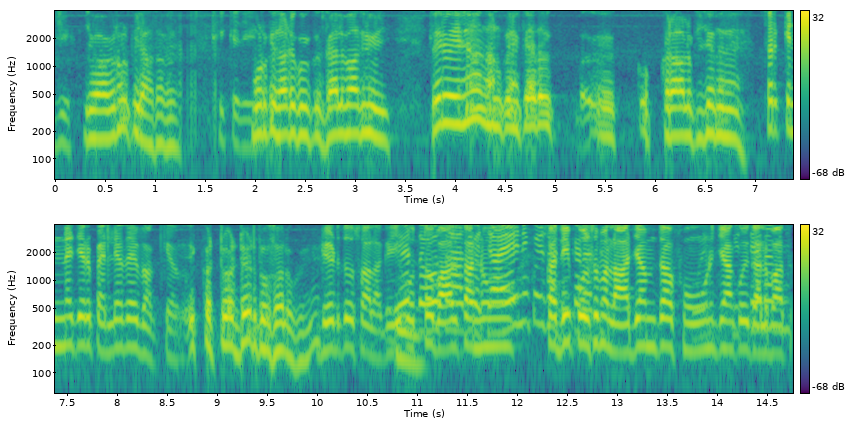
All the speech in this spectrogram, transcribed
ਜੀ। ਜਵਾਗ ਨੂੰ ਭਜਾਤਾ ਫਿਰ। ਠੀਕ ਹੈ ਜੀ। ਮੁੜ ਕੇ ਸਾਡੇ ਕੋਈ ਗੱਲਬਾਤ ਨਹੀਂ ਹੋਈ। ਫਿਰ ਇਹ ਨਾ ਸਾਨੂੰ ਕੋਈ ਕਹਿ ਤਾ ਕਰਾ ਲਓ ਕੀ ਕਹਿੰਦੇ ਨੇ? ਸਰ ਕਿੰਨੇ ਚਿਰ ਪਹਿਲਾਂ ਦਾ ਇਹ ਵਾਕਿਆ? ਇਹ ਘੱਟੋ ਡੇਢ ਦੋ ਸਾਲ ਹੋ ਗਏ ਨੇ। ਡੇਢ ਦੋ ਸਾਲ ਆ ਗਏ ਜੀ। ਉਸ ਤੋਂ ਬਾਅਦ ਤੁਹਾਨੂੰ ਕਦੀ ਪੁਲਿਸ। ਮੁਲਾਜ਼ਮ ਦਾ ਫੋਨ ਜਾਂ ਕੋਈ ਗੱਲਬਾਤ?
